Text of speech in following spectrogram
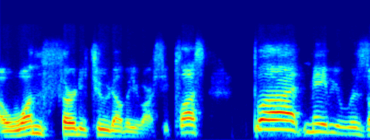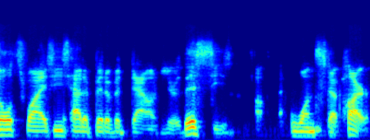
a 132 WRC plus, but maybe results wise, he's had a bit of a down year this season, one step higher.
